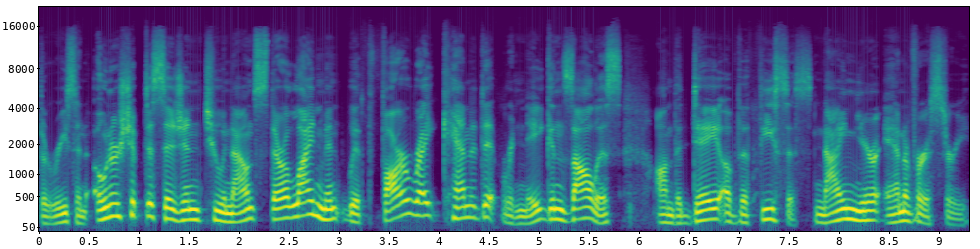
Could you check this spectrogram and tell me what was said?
the recent ownership decision to announce their alignment with far right candidate Rene Gonzalez on the day of the thesis nine year anniversary,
